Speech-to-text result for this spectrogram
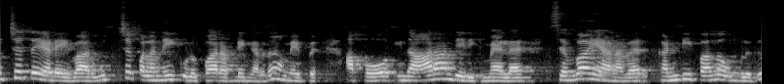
உச்சத்தை அடைவார் உச்ச பலனை கொடுப்பார் அப்படிங்கிறது அமைப்பு. அப்போது இந்த ஆறாம் தேதிக்கு மேலே செவ்வாயானவர் கண்டிப்பாக உங்களுக்கு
